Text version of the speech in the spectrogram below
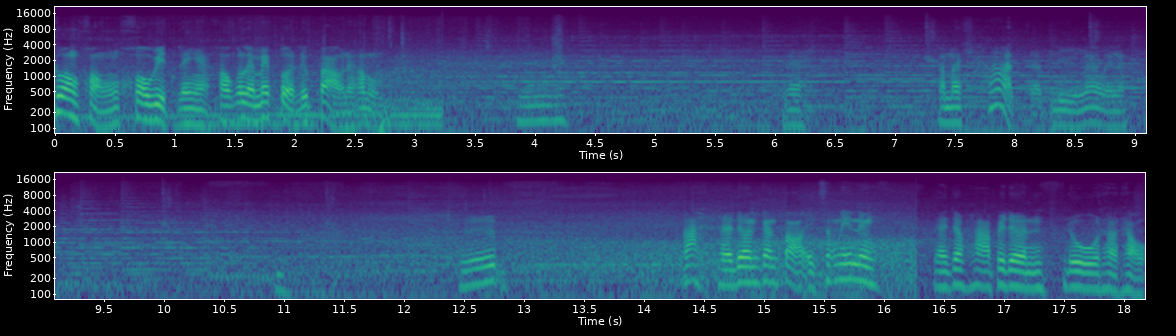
ช่วงของโควิดอะไรเงี้ยเขาก็เลยไม่เปิดหรือเปล่านะครับผมนี่ยธรรมชาติแบบดีมากเลยนะปึ๊บอะเดี๋ยวเดินกันต่ออีกสักนิดนึง อยากจะพาไปเดินดูแถว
